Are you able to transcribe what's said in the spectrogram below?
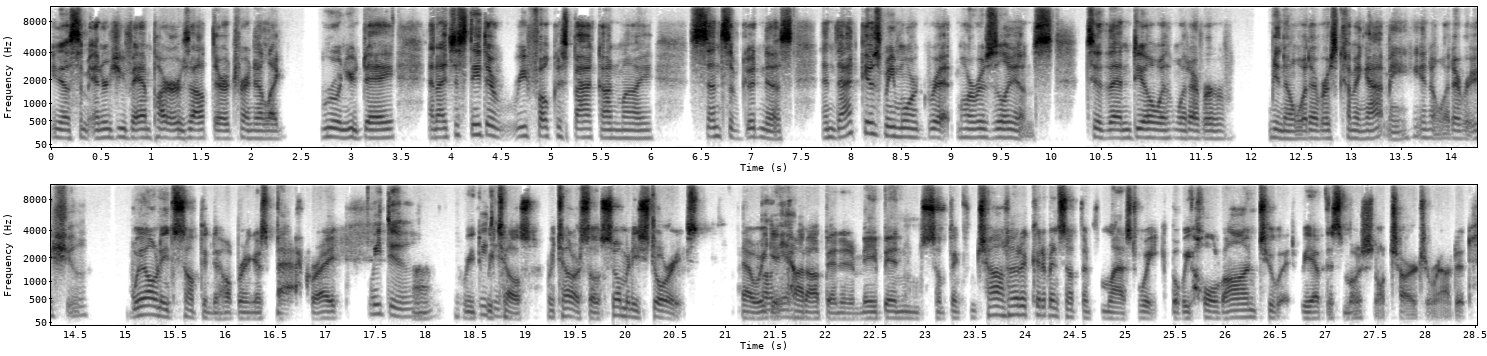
you know, some energy vampires out there trying to like ruin your day. And I just need to refocus back on my sense of goodness. And that gives me more grit, more resilience to then deal with whatever, you know, whatever's coming at me, you know, whatever issue. We all need something to help bring us back, right? We do. Uh, we, we, we do. tell we tell ourselves so many stories that we oh, get yeah. caught up in, and it may have been something from childhood. It could have been something from last week, but we hold on to it. We have this emotional charge around it. So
